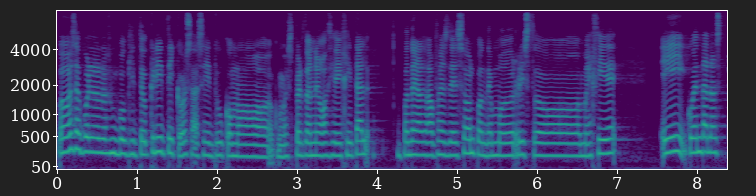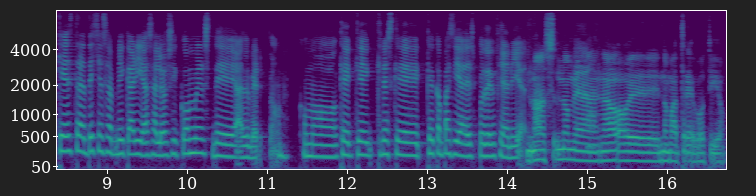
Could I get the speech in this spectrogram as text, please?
Vamos a ponernos un poquito críticos, así tú como, como experto en negocio digital, ponte las gafas de sol, ponte en modo Risto Mejide y cuéntanos qué estrategias aplicarías a los e-commerce de Alberto. Como, ¿qué, qué crees que qué capacidades potenciarías? No, no, me, no, eh, no me atrevo, tío.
